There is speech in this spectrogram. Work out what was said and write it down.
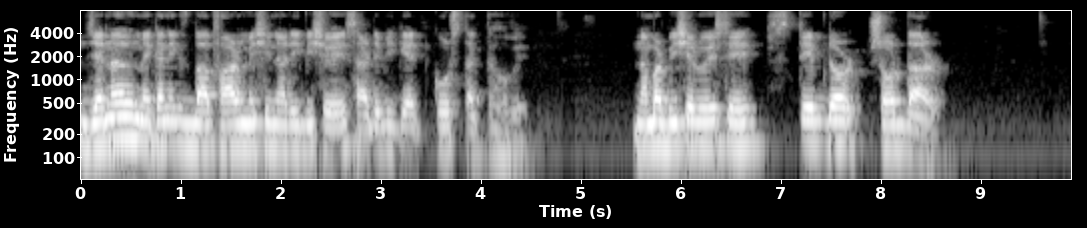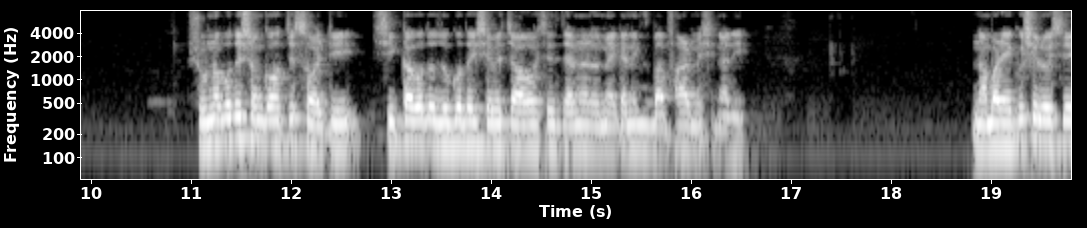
জেনারেল মেকানিক্স বা ফার্ম মেশিনারি বিষয়ে সার্টিফিকেট কোর্স থাকতে হবে। নাম্বার বিশে রয়েছে স্টেপডর সর্দার শূন্যপদের সংখ্যা হচ্ছে ছয়টি। শিক্ষাগত যোগ্যতা হিসেবে চাওয়া হয়েছে জেনারেল মেকানিক্স বা ফার্ম মেশিনারি নাম্বার একুশে রয়েছে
